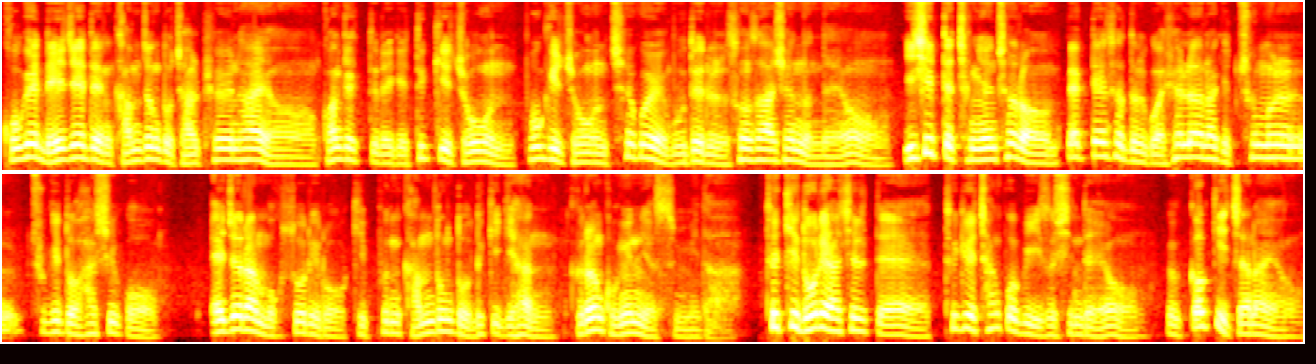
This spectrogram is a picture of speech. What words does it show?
곡에 내재된 감정도 잘 표현하여 관객들에게 듣기 좋은 보기 좋은 최고의 무대를 선사하셨는데요. 20대 청년처럼 백댄서들과 현란하게 춤을 추기도 하시고 애절한 목소리로 깊은 감동도 느끼게 한 그런 공연이었습니다. 특히 노래하실 때 특유의 창법이 있으신데요. 그 꺾기 있잖아요.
